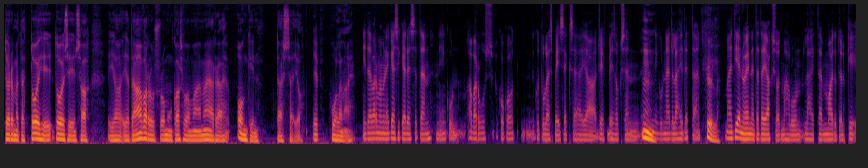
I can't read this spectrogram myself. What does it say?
törmätä toihi, toisiinsa ja, ja tämä avaruusromun kasvamaan määrä onkin tässä jo Jep. Huolenaihe. Niitä varmaan menee käsi kädessä tämän niin kuin avaruus koko, niin kuin tulee SpaceX ja Jeff Bezoksen, mm. niin kuin näitä lähetetään. Kyllä. Mä en tiennyt ennen tätä jaksoa, että mä haluan lähettää maitotölkki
